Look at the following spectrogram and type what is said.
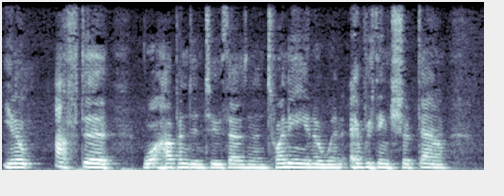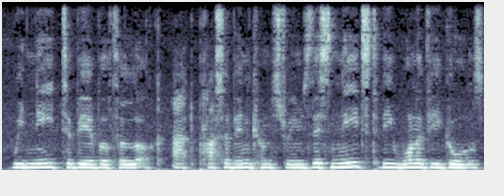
You know, after what happened in 2020, you know, when everything shut down, we need to be able to look at passive income streams. This needs to be one of your goals.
